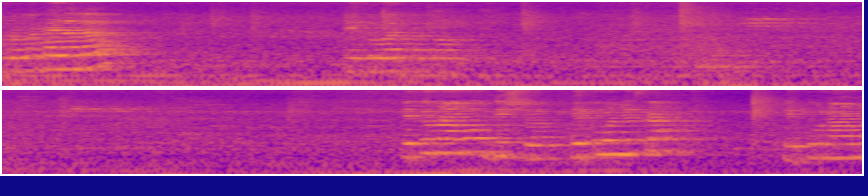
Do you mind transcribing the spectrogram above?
बरोबर काय झालं? हेतू अर्थकम. हेतू नाम उद्दिष्ट हेतू म्हणजेच काय हेतू नाम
